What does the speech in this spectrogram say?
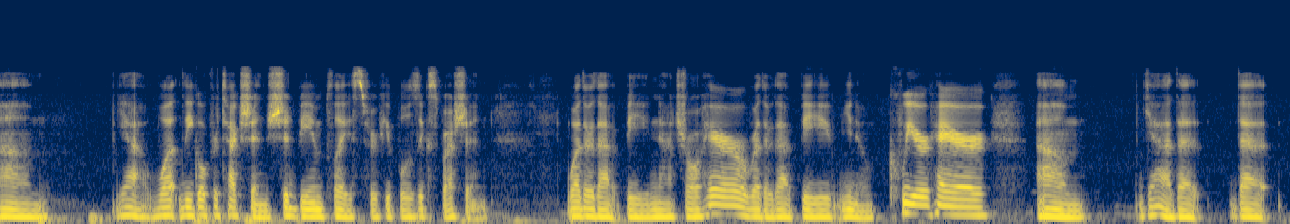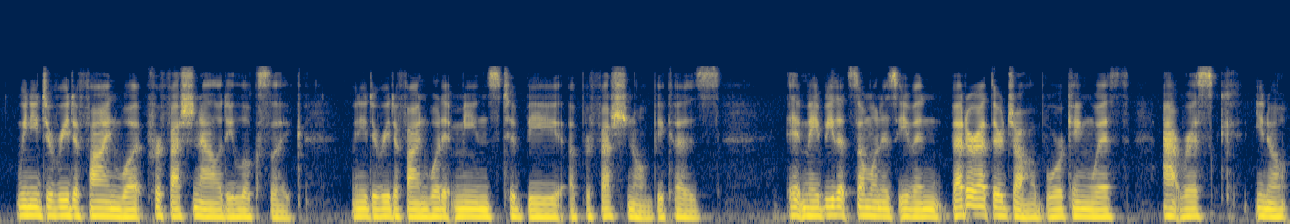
um, yeah, what legal protections should be in place for people's expression, whether that be natural hair or whether that be, you know, queer hair. Um, yeah, that that we need to redefine what professionality looks like. We need to redefine what it means to be a professional because it may be that someone is even better at their job working with at risk, you know,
